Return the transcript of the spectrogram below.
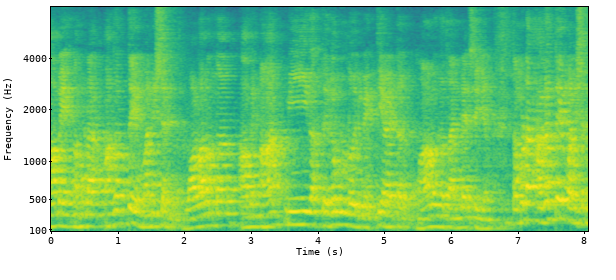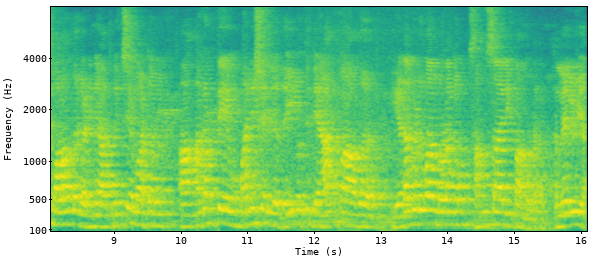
ആമെ നമ്മുടെ അകത്തെ മനുഷ്യൻ വളർന്ന് അവൻ ആത്മീയ തികവുള്ള ഒരു വ്യക്തിയായിട്ട് മാറുക തന്നെ ചെയ്യും. നമ്മുടെ അകത്തെ മനുഷ്യൻ വളർന്നു കഴിഞ്ഞാൽ നിശ്ചയമായിട്ടും ആ അകത്തെ മനുഷ്യന്റെ ദൈവത്തിന്റെ ആത്മാവ് ഇടപെടുവാൻ തുടങ്ങും സംസാരിക്കാൻ തുടങ്ങും. അല്ലേലൂയ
